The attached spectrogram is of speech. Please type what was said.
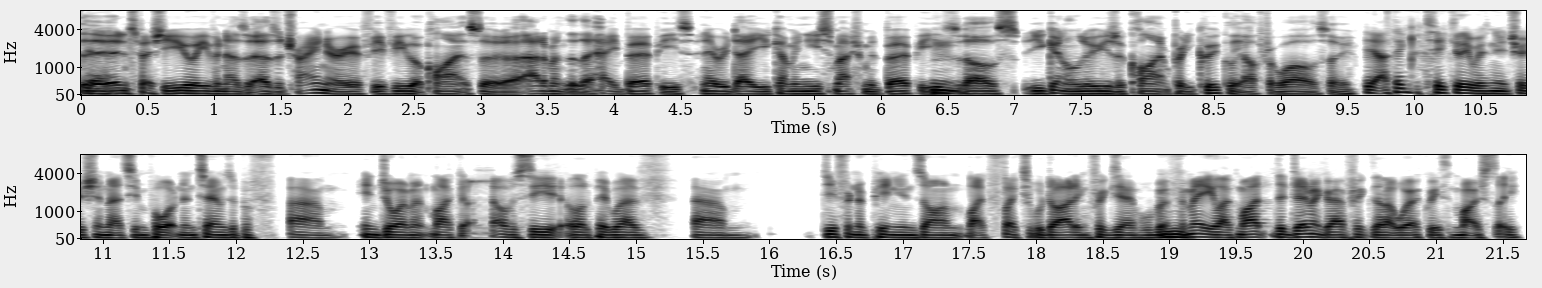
the, and especially you, even as a, as a trainer, if, if you've got clients that are adamant that they hate burpees, and every day you come in, you smash them with burpees, I was- you're going to lose a client pretty quickly after a while. So Yeah, I think particularly with nutrition, that's important in terms of um, enjoyment. Like, obviously, a lot of people have um, different opinions on like flexible dieting, for example. But for me, like my the demographic that I work with mostly,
